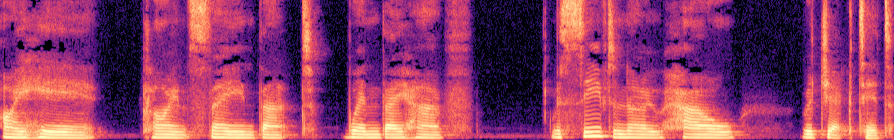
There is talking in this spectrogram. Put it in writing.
I hear clients saying that when they have received a no, how rejected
